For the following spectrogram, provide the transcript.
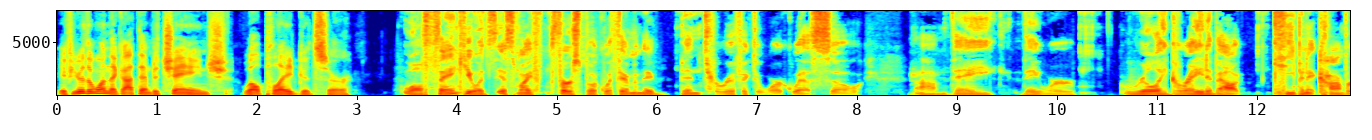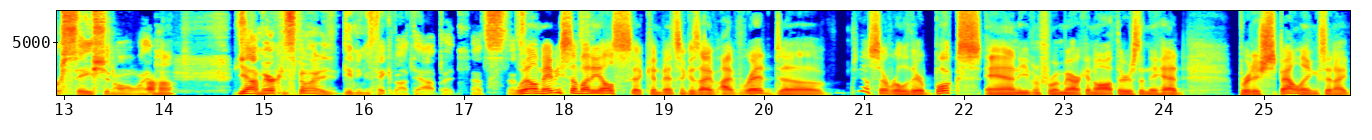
if you're the one that got them to change, well played, good sir. Well, thank you. It's it's my first book with them, and they've been terrific to work with. So um, they they were really great about keeping it conversational. And Uh-huh. yeah, American spelling. I didn't even think about that, but that's, that's Well, maybe somebody else uh, convinced because I've I've read uh, you know several of their books and even from American authors, and they had British spellings, and I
